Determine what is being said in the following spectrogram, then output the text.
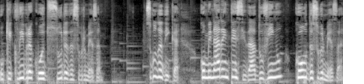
o que equilibra com a doçura da sobremesa. Segunda dica: combinar a intensidade do vinho com o da sobremesa.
